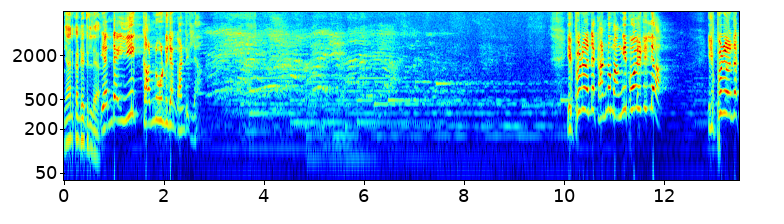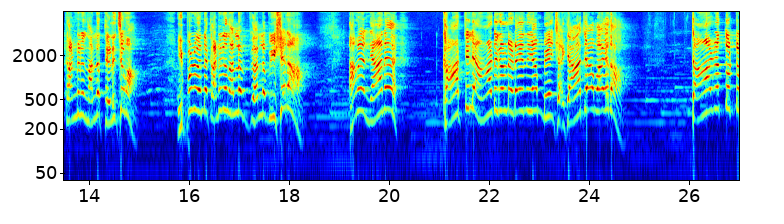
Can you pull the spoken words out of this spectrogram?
ഞാൻ കണ്ടിട്ടില്ല. എന്റെ ഈ കണ്ണുകൊണ്ട് ഞാൻ കണ്ടില്ല. ഇപ്പോഴും എന്റെ കണ്ണ് മങ്ങിപ്പോയിട്ടില്ല. ഇപ്പോഴും എന്റെ കണ്ണിന് നല്ല തെളിച്ചമാ. ഇപ്പോഴും എന്റെ കണ്ണിന് നല്ല നല്ല വിഷനാ. അവൻ ഞാൻ കാട്ടിലെ ആടുകളുടെ ഇടയിൽ നിന്ന് ഞാൻ രാജാവായതാ. താഴത്തൊട്ട്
